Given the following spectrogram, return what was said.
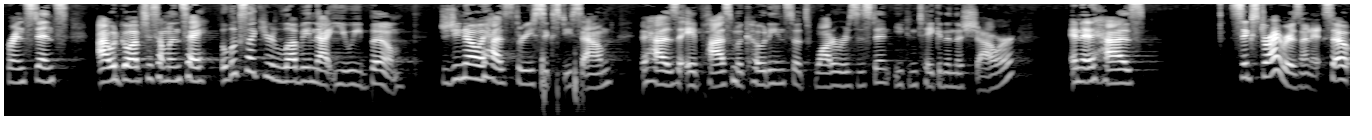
For instance, I would go up to someone and say, "It looks like you're loving that UE Boom. Did you know it has 360 sound? It has a plasma coating, so it's water resistant. You can take it in the shower. And it has six drivers in it. So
